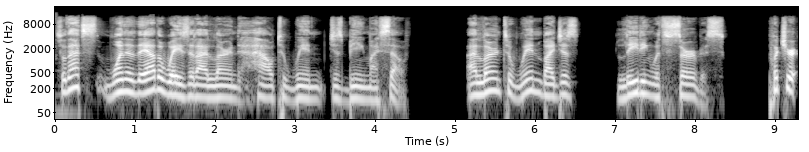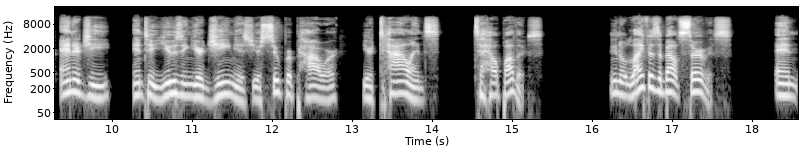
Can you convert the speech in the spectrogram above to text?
So that's one of the other ways that I learned how to win just being myself. I learned to win by just leading with service. Put your energy into using your genius, your superpower, your talents to help others. You know, life is about service. And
